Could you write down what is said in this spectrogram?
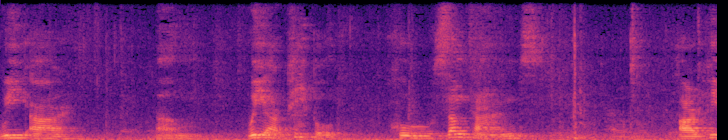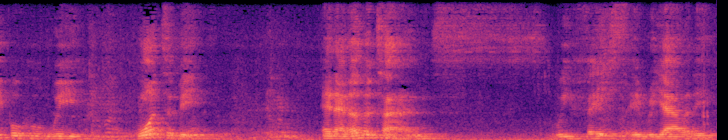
we are um, we are people who sometimes are people who we want to be, and at other times we face a reality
